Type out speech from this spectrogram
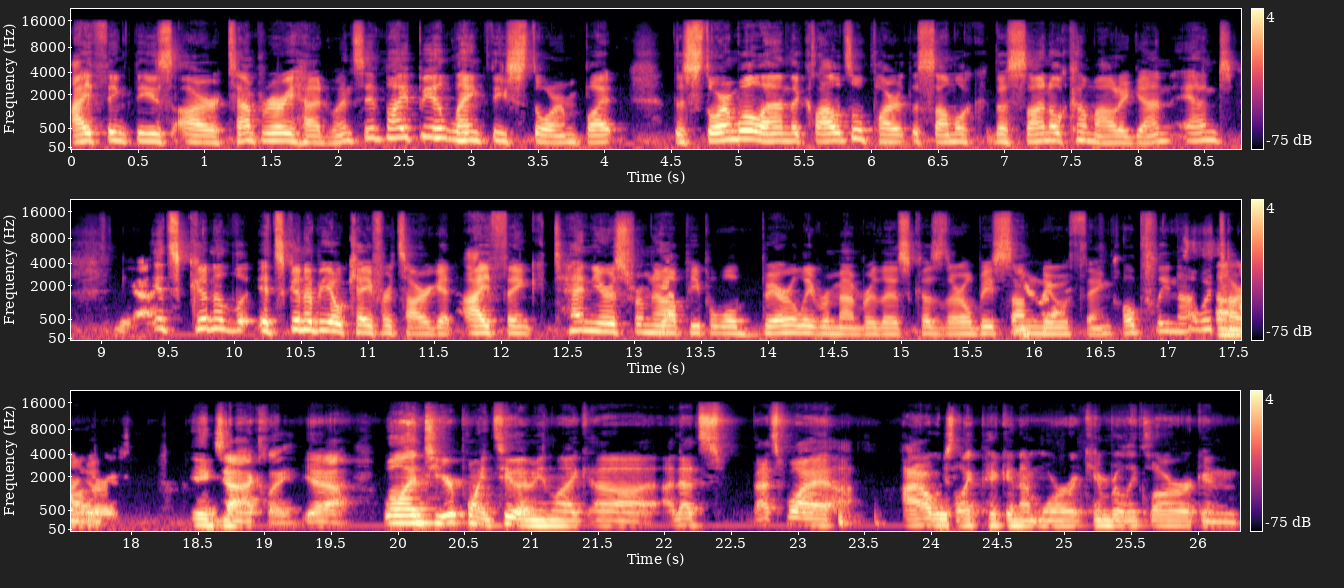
I think these are temporary headwinds. It might be a lengthy storm, but the storm will end, the clouds will part, the sun will the sun will come out again, and yeah. it's gonna it's gonna be okay for Target. I think ten years from now, people will barely remember this because there will be some yeah. new thing. Hopefully, not with some Target. Other, exactly. Yeah. Well, and to your point too, I mean, like uh, that's that's why I always like picking up more Kimberly Clark and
